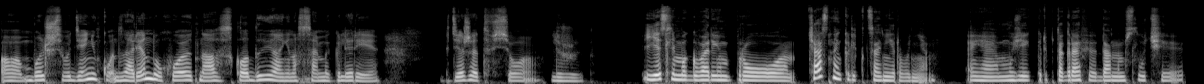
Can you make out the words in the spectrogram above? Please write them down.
э, больше всего денег на аренду уходит на склады, а не на сами галереи. Где же это все лежит? Если мы говорим про частное коллекционирование, э, музей криптографии в данном случае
